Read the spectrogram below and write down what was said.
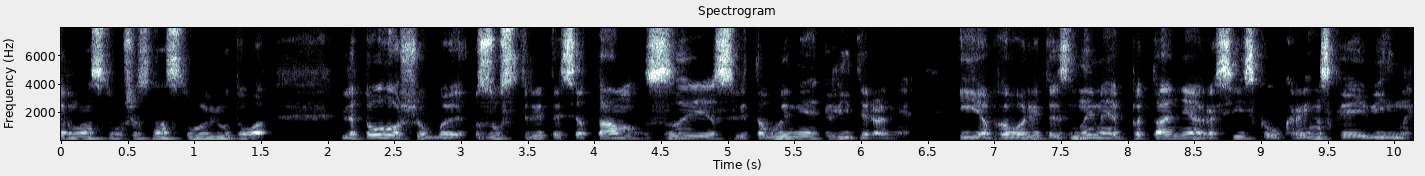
14-16 лютого, для того, щоб зустрітися там з світовими лідерами і обговорити з ними питання російсько-української війни.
